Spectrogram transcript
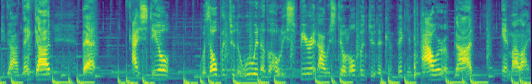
to God. Thank God that I still was open to the wooing of the Holy Spirit. I was still open to the convicting power of God in my life.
